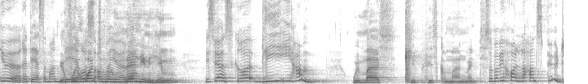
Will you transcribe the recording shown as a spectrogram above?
gjøre det som han ber oss want to om å remain gjøre. in him, Hvis vi ønsker å bli i ham, we must keep his commandment. så må vi holde hans bud.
